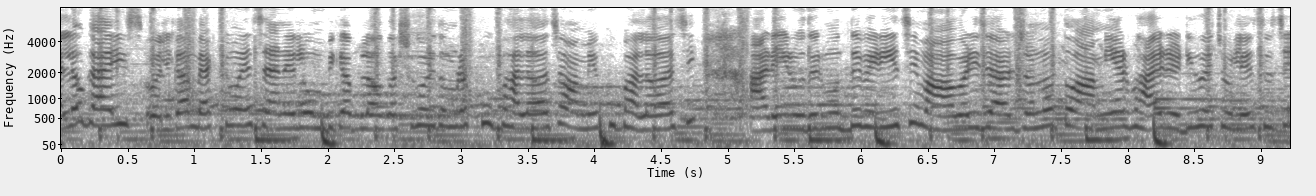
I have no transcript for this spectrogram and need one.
Hello guys, welcome back to my channel Ambika blog. আশা করি তোমরা খুব ভালো আছো, আমিও খুব ভালো আছি। আর এই রোদের মধ্যে বেরিয়েছি মামা বাড়ি যাওয়ার জন্য, তো আমি আর ভাই রেডি হয়ে চলে এসেছি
